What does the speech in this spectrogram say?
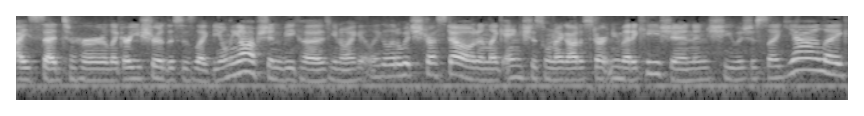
I said to her, like, are you sure this is like the only option? Because, you know, I get like a little bit stressed out and like anxious when I got to start new medication. And she was just like, yeah, like,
